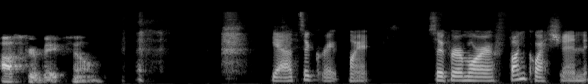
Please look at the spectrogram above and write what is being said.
Oscar bait film. Yeah, that's a great point. So for a more fun question,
